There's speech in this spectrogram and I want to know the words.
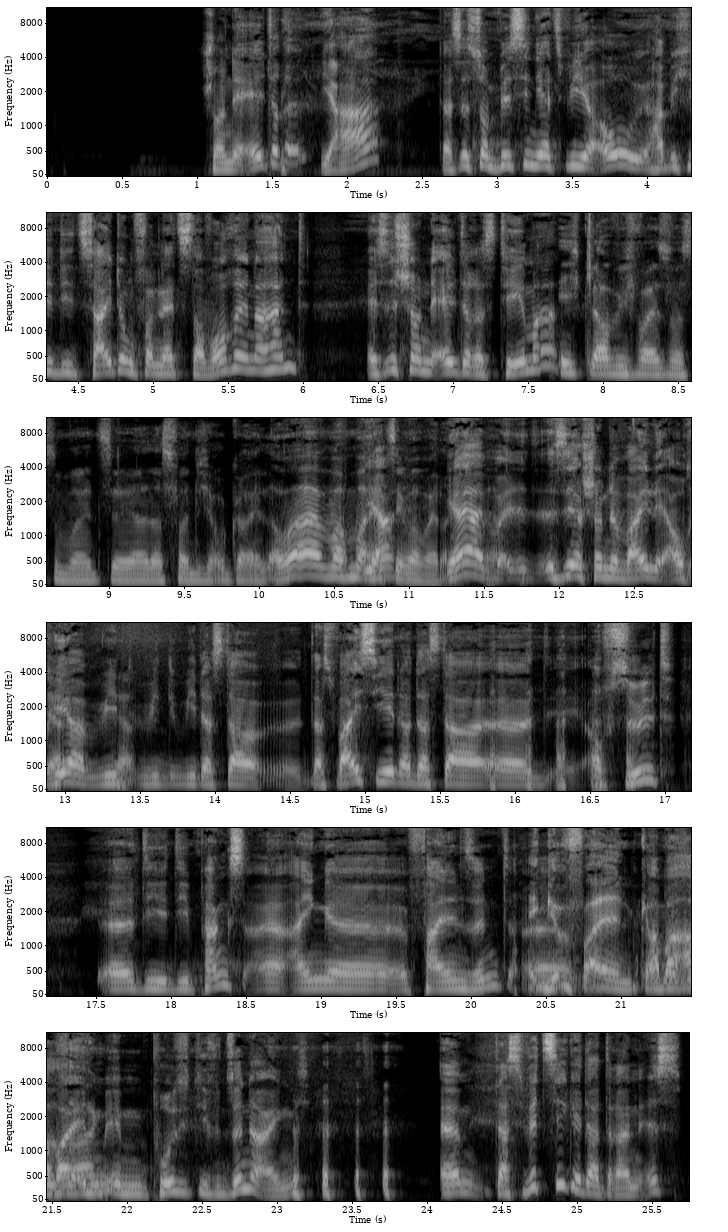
Schon eine ältere? Ja, das ist so ein bisschen jetzt wie, oh, habe ich hier die Zeitung von letzter Woche in der Hand? Es ist schon ein älteres Thema. Ich glaube, ich weiß, was du meinst. Ja, ja, das fand ich auch geil. Aber mach mal, ja, erzähl mal weiter. Ja, ja, es ist ja schon eine Weile auch Ja, her, wie, ja. wie, wie das da, das weiß jeder, dass da äh, auf Sylt äh, die, die Punks äh, eingefallen sind. Äh, Eingefallen, kann aber man so aber im, sagen. im positiven Sinne eigentlich. ähm, das Witzige daran ist,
